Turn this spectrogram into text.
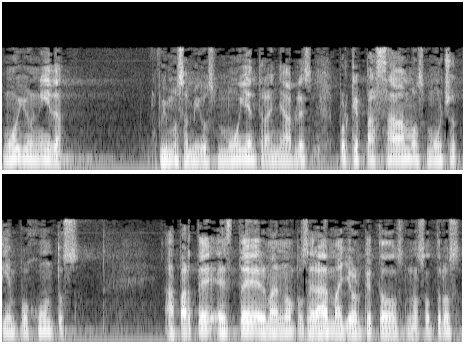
muy unida fuimos amigos muy entrañables porque pasábamos mucho tiempo juntos. Aparte, este hermano pues era mayor que todos nosotros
